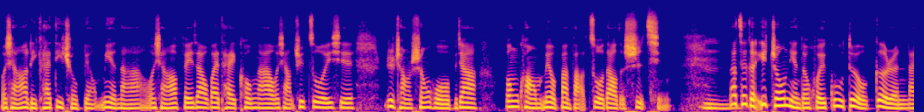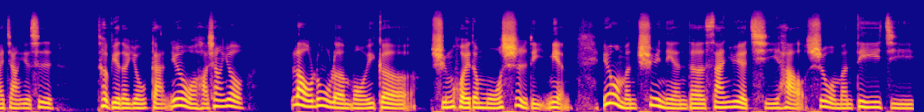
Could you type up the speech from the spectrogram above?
我想要离开地球表面啊，我想要飞到外太空啊，我想去做一些日常生活比较疯狂没有办法做到的事情。”嗯，那这个一周年的回顾对我个人来讲也是特别的有感，因为我好像又绕入了某一个。巡回的模式里面，因为我们去年的三月七号是我们第一集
